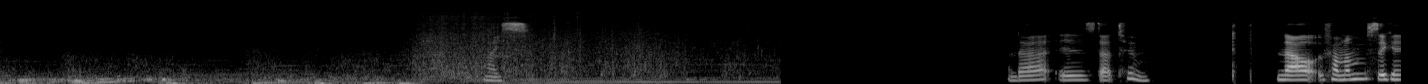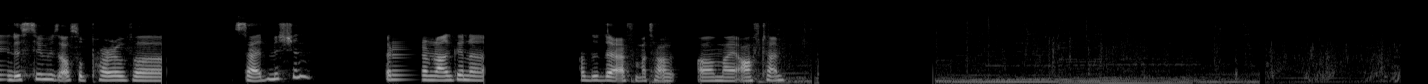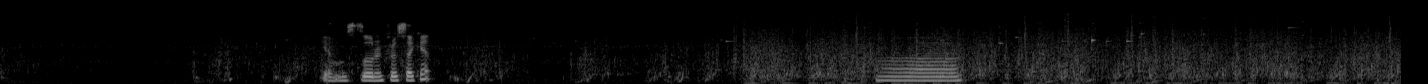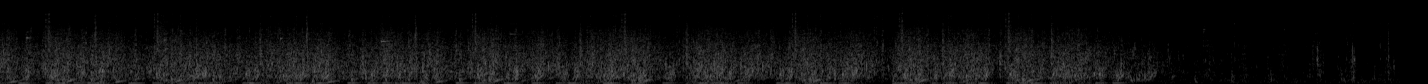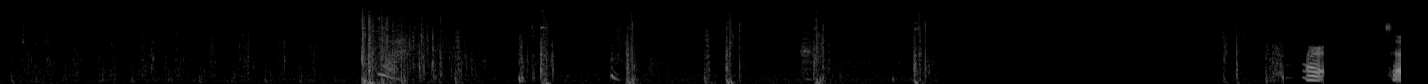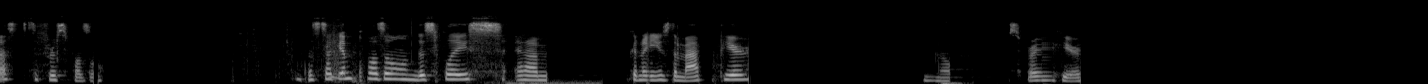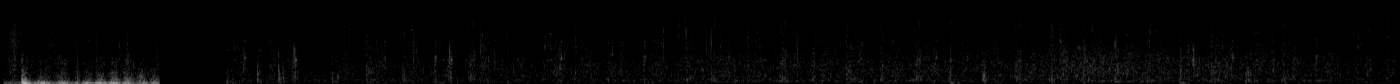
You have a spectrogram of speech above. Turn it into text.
Nice. And that is that tomb. Now, if I'm not mistaken, this tomb is also part of a side mission, but I'm not gonna. I'll do that after my talk. on uh, my off time. Just loading for a second. Uh, So that's the first puzzle. The second puzzle in this place, and I'm gonna use the map here. No, it's right here.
